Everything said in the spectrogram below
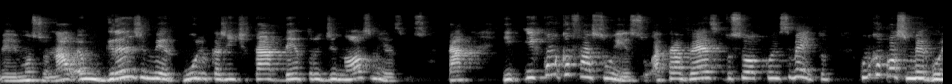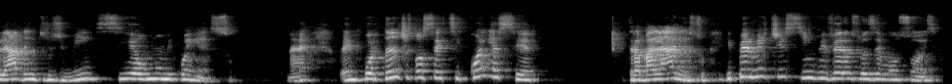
emocional é um grande mergulho que a gente está dentro de nós mesmos, tá? E, e como que eu faço isso? Através do seu conhecimento. Como que eu posso mergulhar dentro de mim se eu não me conheço? Né? É importante você se conhecer trabalhar isso e permitir sim viver as suas emoções.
